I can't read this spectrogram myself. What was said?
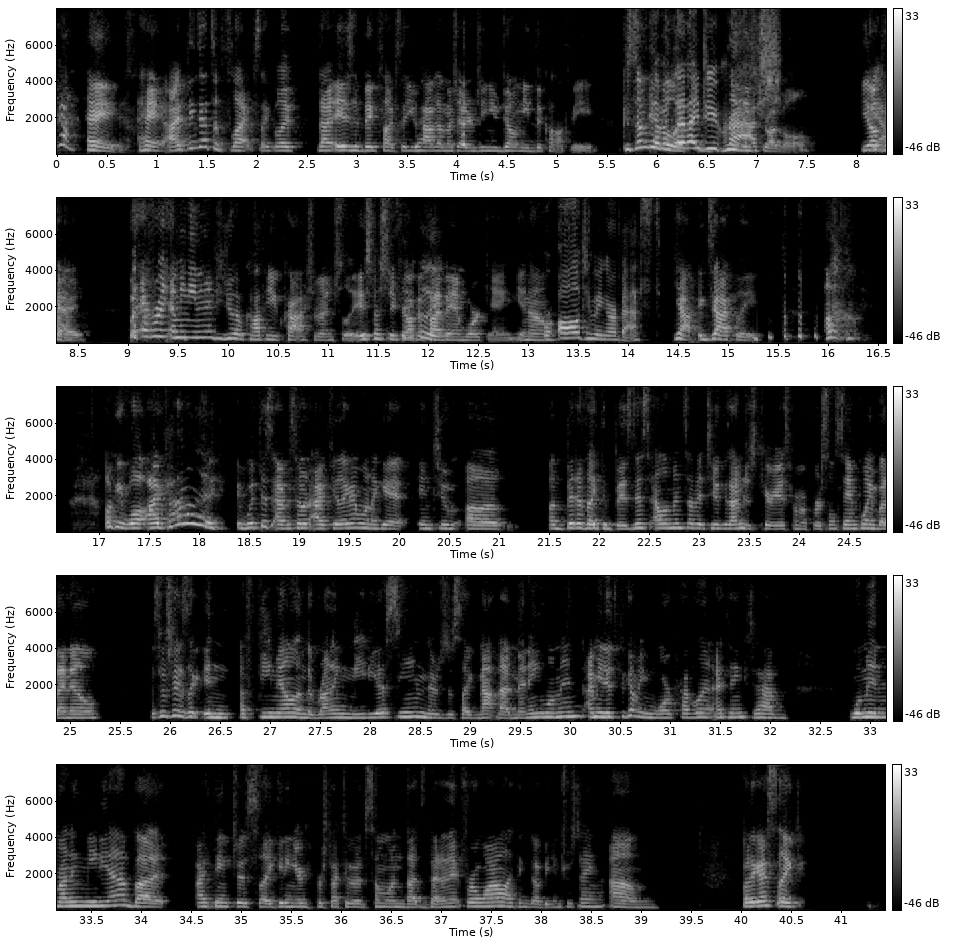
yeah. Hey, hey, I think that's a flex. Like, like that is a big flex that you have that much energy and you don't need the coffee. Because some people yeah, like, I do crash. Really struggle. Yeah, okay. But every, I mean, even if you do have coffee, you crash eventually, especially exactly. if you're up at 5 a.m. working, you know? We're all doing our best. Yeah, exactly. okay, well, I kind of like with this episode, I feel like I want to get into a a bit of like the business elements of it too, because I'm just curious from a personal standpoint. But I know, especially as like in a female in the running media scene, there's just like not that many women. I mean, it's becoming more prevalent, I think, to have women running media, but I think just like getting your perspective of someone that's been in it for a while, I think that'd be interesting. Um, but I guess like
